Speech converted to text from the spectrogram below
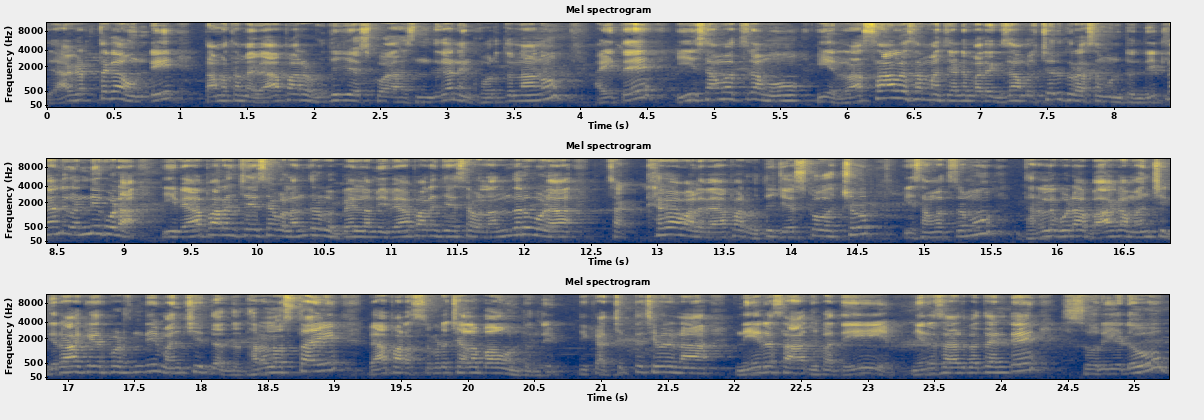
జాగ్రత్తగా ఉండి తమ తమ వ్యాపారం వృద్ధి చేసుకోవాల్సిందిగా నేను కోరుతున్నాను. అయితే ఈ సంవత్సరము ఈ రసాలకు సంబంధించిన మరి ఎగ్జాంపుల్ చెరుకు రసం ఉంటుంది. ఇట్లాంటివన్నీ కూడా ఈ వ్యాపారం చేసే వాళ్ళందరూ బెల్లం ఈ వ్యాపారం చేసే వాళ్ళందరూ కూడా చక్కగా వాళ్ళ వ్యాపారం వృద్ధి చేసుకోవచ్చు. ఈ సంవత్సరము ధరలు కూడా బాగా మంచి గిరాకీ ఏర్పడుతుంది. మంచి ధరలు వస్తాయి. వ్యాపారస్తులు కూడా చాలా బాగుంటుంది. ఇక చిట్ట చివరిన నీరసాధిపతి. నీరసాధిపతి అంటే సూర్యుడు.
